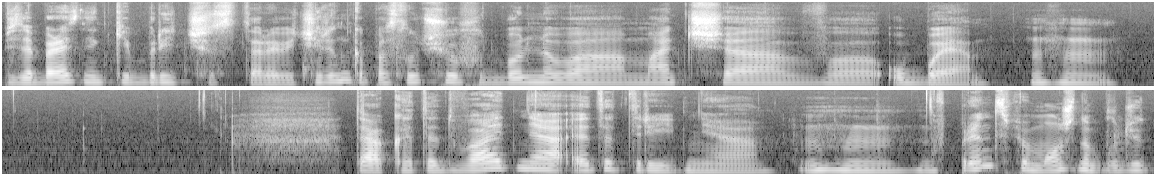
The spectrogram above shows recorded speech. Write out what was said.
безобразники Бриджестера. Вечеринка по случаю футбольного матча в УБ. Угу. Так, это два дня, это три дня. Угу. Ну, в принципе, можно будет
